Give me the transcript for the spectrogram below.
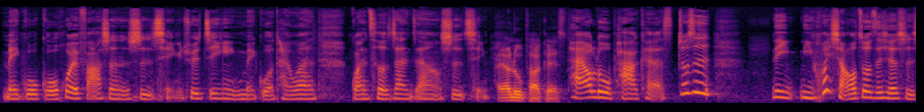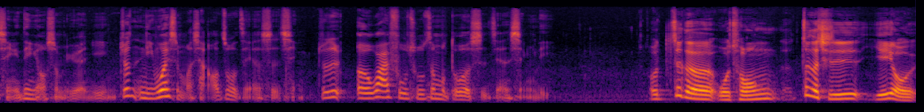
美国国会发生的事情，去经营美国台湾观测站这样的事情，还要录 podcast，还要录 podcast，就是你你会想要做这些事情，一定有什么原因？就是你为什么想要做这件事情？就是额外付出这么多的时间心力。我这个我从这个其实也有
